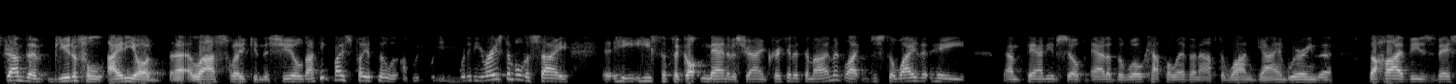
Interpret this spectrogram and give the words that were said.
strummed a beautiful 80 odd uh, last week in the Shield. I think most people would, would it be reasonable to say he, he's the forgotten man of Australian cricket at the moment? Like just the way that he um, found himself out of the World Cup 11 after one game, wearing the the high vis vest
